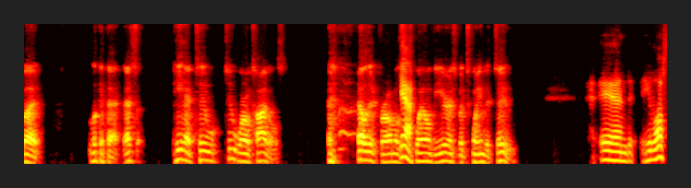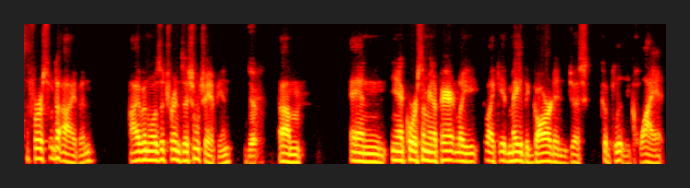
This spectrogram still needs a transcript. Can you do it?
but look at that. That's he had two two world titles, held it for almost Yeah. twelve years between the two. And he lost the first one to Ivan. Ivan was a transitional champion. Yep. Um, and yeah, of course, I mean, apparently, like it made the garden just completely quiet.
